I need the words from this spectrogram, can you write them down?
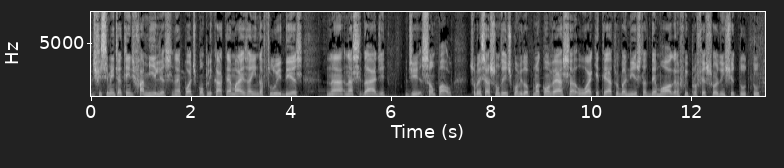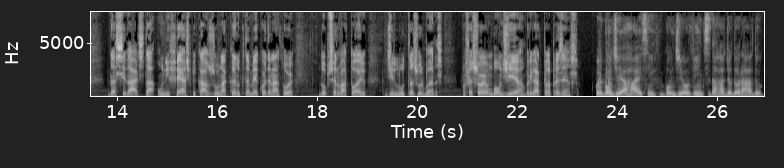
dificilmente atende famílias, né? Pode complicar até mais ainda a fluidez na, na cidade de São Paulo. Sobre esse assunto, a gente convidou para uma conversa o arquiteto urbanista, demógrafo e professor do Instituto das Cidades da Unifesp, Cazu Nakano, que também é coordenador do Observatório de Lutas Urbanas. Professor, um bom dia, obrigado pela presença. Oi, bom dia, Heisen. Bom dia, ouvintes da Rádio Dourado.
